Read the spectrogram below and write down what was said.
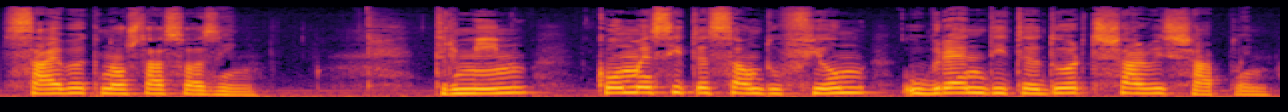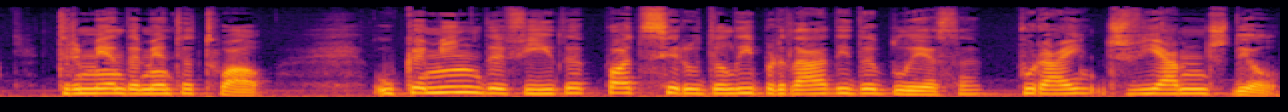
saiba que não está sozinho. Termino com uma citação do filme O Grande Ditador de Charlie Chaplin, tremendamente atual. O caminho da vida pode ser o da liberdade e da beleza, porém desviámos-nos dele.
